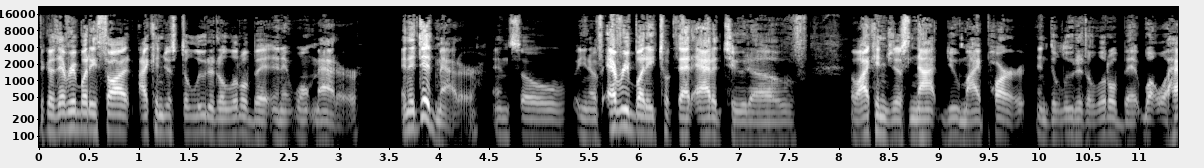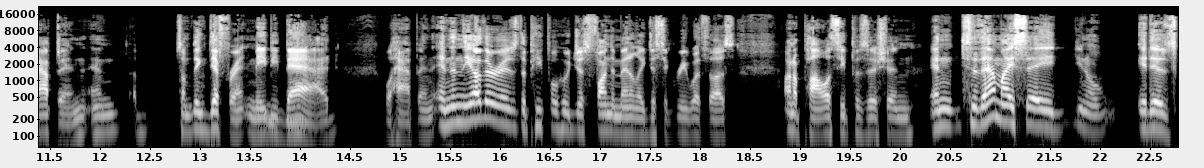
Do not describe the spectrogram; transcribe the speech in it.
because everybody thought I can just dilute it a little bit and it won't matter and it did matter. And so, you know, if everybody took that attitude of, oh, I can just not do my part and dilute it a little bit, what will happen? And uh, something different, maybe mm-hmm. bad, will happen. And then the other is the people who just fundamentally disagree with us on a policy position. And to them, I say, you know, it is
